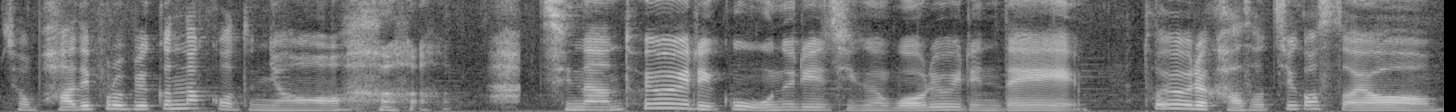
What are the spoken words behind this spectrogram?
저 바디 프로필 끝났거든요. 지난 토요일이고 오늘이 지금 월요일인데 토요일에 가서 찍었어요.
